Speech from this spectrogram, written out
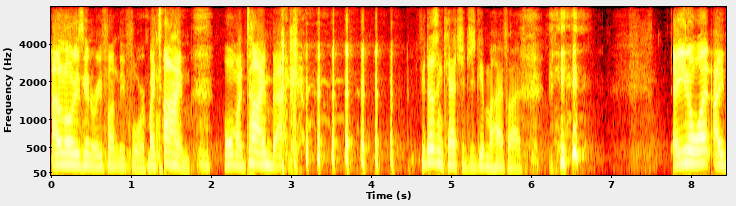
I don't know what he's going to refund me for. My time. I want my time back. If he doesn't catch it, just give him a high five. Hey, you know what? I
